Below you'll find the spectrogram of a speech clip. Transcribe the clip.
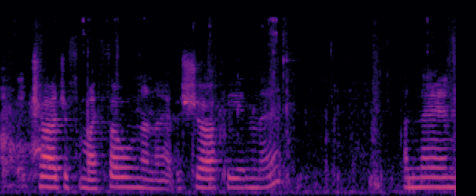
a charger for my phone and I have a Sharpie in there. And then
